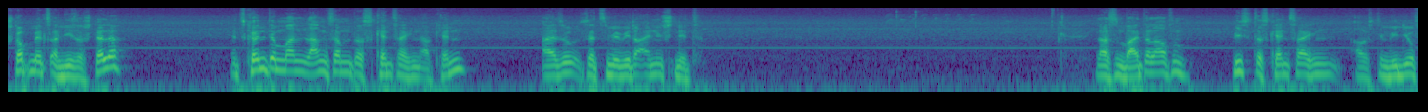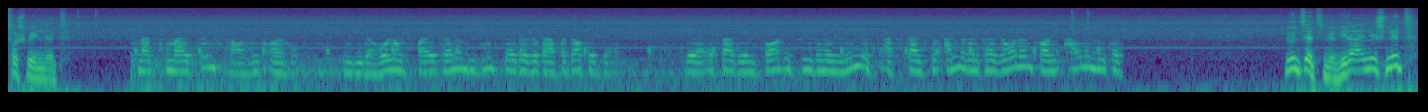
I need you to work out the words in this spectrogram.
Stoppen jetzt an dieser Stelle. Jetzt könnte man langsam das Kennzeichen erkennen. Also setzen wir wieder einen Schnitt. Lassen weiterlaufen, bis das Kennzeichen aus dem Video verschwindet maximal 5000 Euro. Im Wiederholungsfall können die Bußgelder sogar verdoppelt werden. Wer etwa den vorgeschriebenen Mindestabstand zu anderen Personen von einem Meter... Nun setzen wir wieder einen Schnitt.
